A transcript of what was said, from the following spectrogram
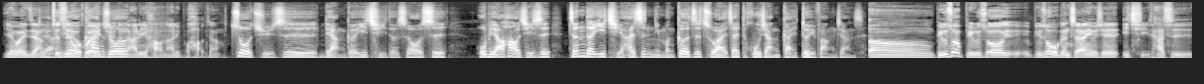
也会这样，对啊就是因为我会觉得哪里好哪里不好这样。作曲是两个一起的时候是。我比较好奇，是真的一起，还是你们各自出来再互相改对方这样子？嗯，比如说，比如说，呃比如说，我跟子安有些一起，他是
